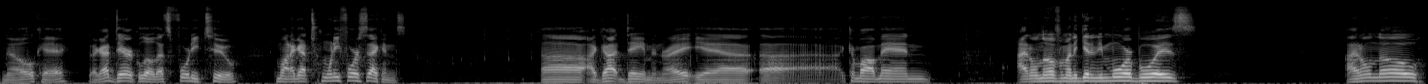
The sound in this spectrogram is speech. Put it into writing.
No, okay. I got Derek Lowe. That's 42. Come on, I got 24 seconds. Uh, I got Damon, right? Yeah. Uh, come on, man. I don't know if I'm going to get any more, boys. I don't know.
